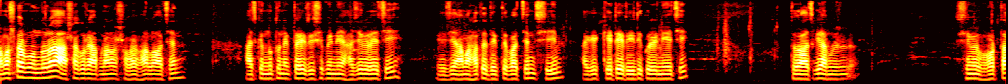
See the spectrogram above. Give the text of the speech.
নমস্কার বন্ধুরা, আশা করি আপনারা সবাই ভালো আছেন। আজকে নতুন একটা রেসিপি নিয়ে হাজির হয়েছি। এই যে আমার হাতে দেখতে পাচ্ছেন, শিম। আগে কেটে রেডি করে নিয়েছি। তো আজকে আমি শিমের ভর্তা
